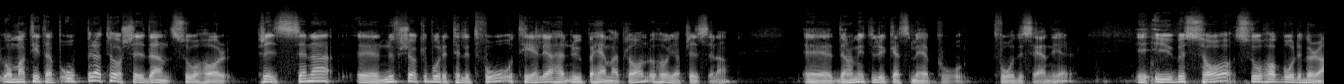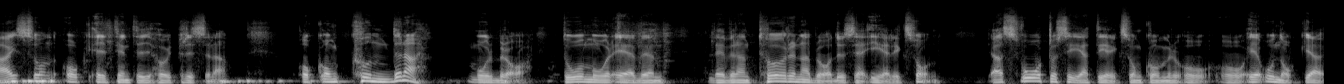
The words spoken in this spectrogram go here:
Om man tittar på operatörssidan så har priserna, eh, nu försöker både Tele2 och Telia här nu på hemmaplan att höja priserna. Eh, det har de inte lyckats med på två decennier. Eh, I USA så har både Verizon och AT&T höjt priserna. Och om kunderna mår bra, då mår även leverantörerna bra, det vill säga Ericsson. Jag har svårt att se att Ericsson kommer och, och, och Nokia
